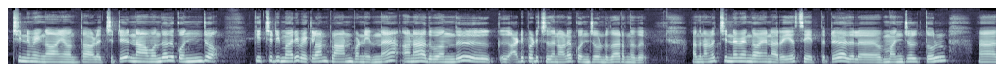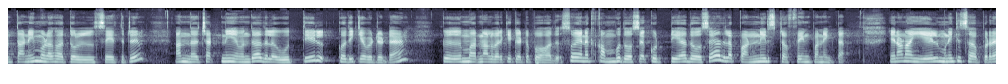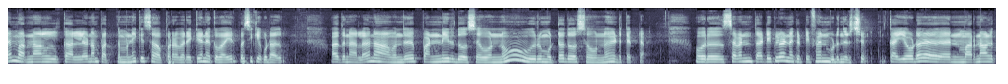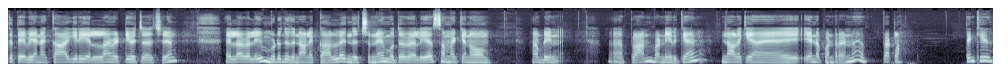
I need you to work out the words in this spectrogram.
சின்ன வெங்காயம் தாளிச்சிட்டு நான் வந்து அது கொஞ்சம் கிச்சடி மாதிரி வைக்கலான்னு பிளான் பண்ணியிருந்தேன். ஆனால் அது வந்து அடிப்படிச்சதுனால கொஞ்சோண்டு தான் இருந்தது. அதனால் சின்ன வெங்காயம் நிறைய சேர்த்துட்டு அதில் மஞ்சள் தூள் தனி மிளகாத்தூள் சேர்த்துட்டு அந்த சட்னியை வந்து அதில் ஊற்றி கொதிக்க விட்டுட்டேன். மறுநாள் வரைக்கும் கெட்டு போகாது. ஸோ எனக்கு கம்பு தோசை குட்டியாக தோசை அதில் பன்னீர் ஸ்டஃபிங் பண்ணிக்கிட்டேன். ஏன்னா நான் ஏழு மணிக்கு சாப்பிட்றேன். மறுநாள் காலையில் நான் பத்து மணிக்கு சாப்பிட்ற வரைக்கும் எனக்கு வயிறு பசிக்கக்கூடாது. அதனால் நான் வந்து பன்னீர் தோசை ஒன்றும் ஒரு முட்டை தோசை ஒன்றும் எடுத்துக்கிட்டேன். ஒரு செவன் தேர்ட்டிக்குள்ளே எனக்கு டிஃபன் முடிஞ்சிருச்சு. கையோட மறுநாளுக்கு தேவையான காய்கறி எல்லாம் வெட்டி வச்சாச்சு. எல்லா வேலையும் முடிஞ்சது. நாளைக்கு காலைல எழுந்திரிச்சோன்னே முத வேலையாக சமைக்கணும் அப்படின்னு பிளான் பண்ணியிருக்கேன். நாளைக்கு என்ன பண்ணுறேன்னு பார்க்கலாம். தேங்க்யூ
